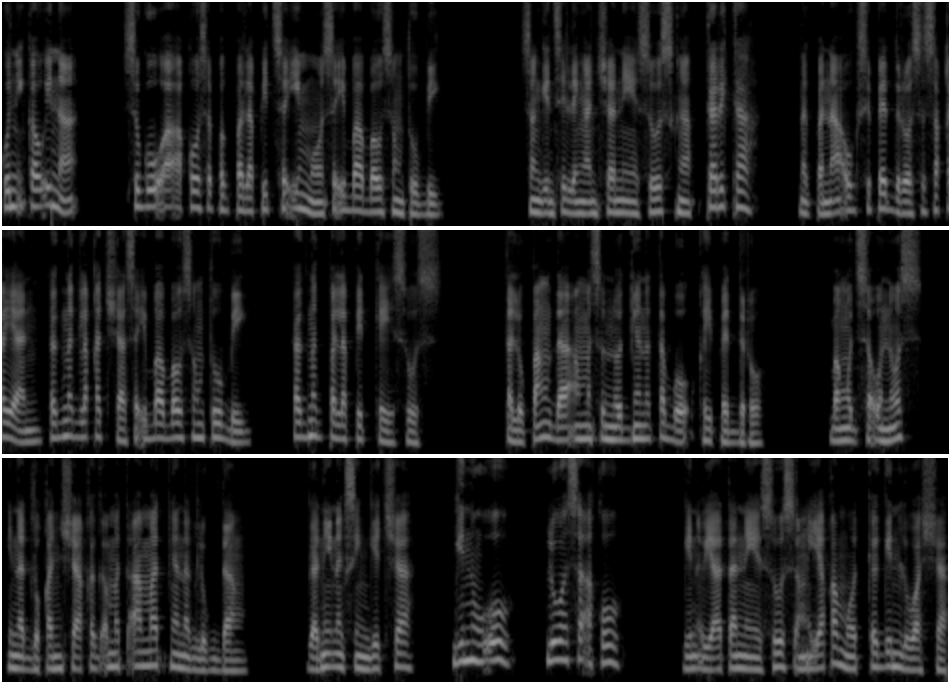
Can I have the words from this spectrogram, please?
kung ikaw ina, Sugua ako sa pagpalapit sa imo sa ibabaw sang tubig. Sanggin silingan siya ni Jesus nga, Karika! Nagpanaog si Pedro sa sakayan kag naglakat siya sa ibabaw sang tubig kag nagpalapit kay Jesus. Talupang da ang masunod nga natabo kay Pedro. Bangod sa unos, Hinadlukan siya kag amat-amat nga naglugdang. Gani nagsinggit siya, Ginoo, luwas sa ako. Ginuyatan ni Jesus ang iya kamot kag ginluwas siya.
